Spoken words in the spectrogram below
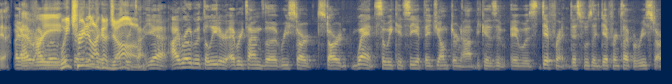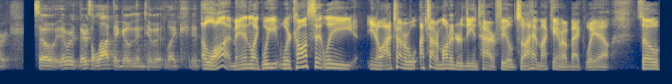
Yeah, Like, I- I every We treat it like a leader job. Yeah, I rode with the leader every time the restart start went, so we could see if they jumped or not because it, it was different. This was a different type of restart. So there were, there's a lot that goes into it. Like it's a lot man. Like we we're constantly you know i try to i try to monitor the entire field. So i have my camera backed way out. So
